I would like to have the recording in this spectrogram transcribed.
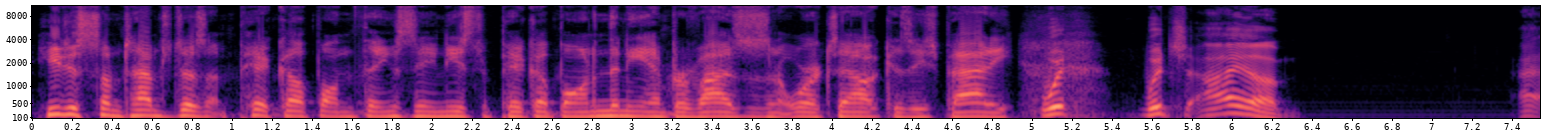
He just sometimes doesn't pick up on things that he needs to pick up on, and then he improvises and it works out because he's Patty. Which, which I um, I,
